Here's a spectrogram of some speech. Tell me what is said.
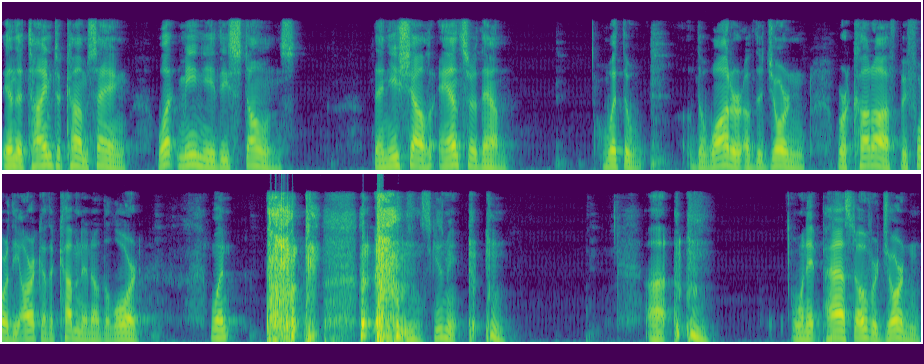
in the time to come, saying, What mean ye these stones? Then ye shall answer them with the, the water of the Jordan were cut off before the ark of the covenant of the Lord. When excuse me, uh, when it passed over Jordan,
